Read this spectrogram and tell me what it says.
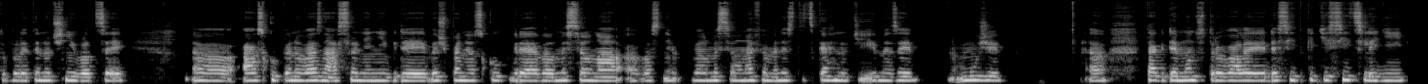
to byly ty noční vlci a skupinové znásilnění, kdy ve Španělsku, kde je velmi silná, vlastně velmi silné feministické hnutí i mezi muži, tak demonstrovali desítky tisíc lidí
